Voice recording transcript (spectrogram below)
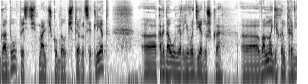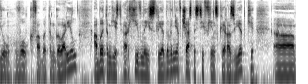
году, то есть мальчику было 14 лет, э, когда умер его дедушка. Э, во многих интервью Волков об этом говорил. Об этом есть архивные исследования, в частности, финской разведки. Э,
